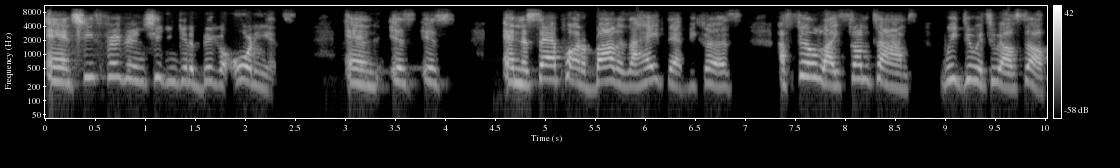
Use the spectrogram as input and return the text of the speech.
and she's figuring she can get a bigger audience, and it's it's and the sad part about it is I hate that because I feel like sometimes we do it to ourselves.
